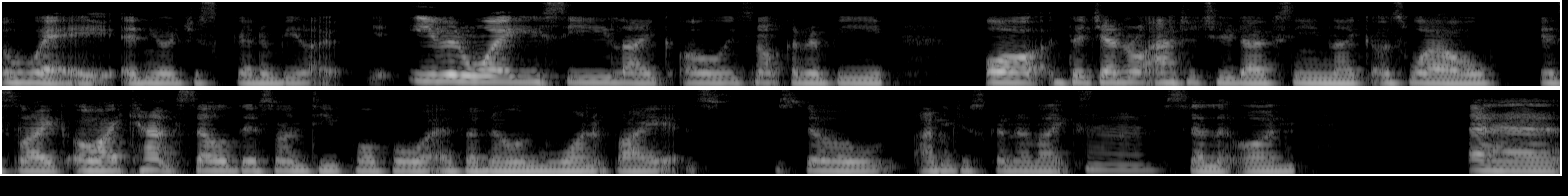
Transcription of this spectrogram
away and you're just gonna be like even where you see like oh it's not gonna be or the general attitude I've seen like as well is like oh I can't sell this on Depop or whatever no one will want to buy it so I'm just gonna like Mm. sell it on uh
